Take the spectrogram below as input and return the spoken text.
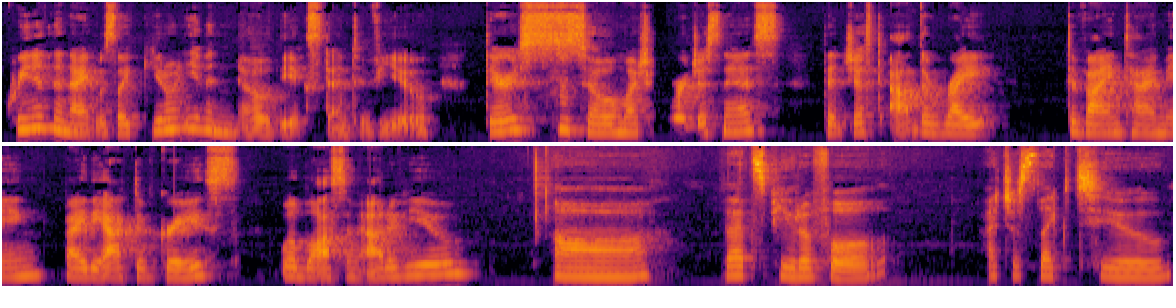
Queen of the Night was like, you don't even know the extent of you. There is so much gorgeousness that just at the right divine timing by the act of grace will blossom out of you. Ah, that's beautiful. I'd just like to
